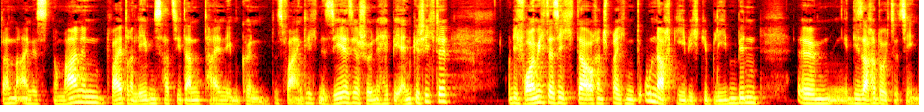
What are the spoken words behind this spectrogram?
dann eines normalen weiteren Lebens hat sie dann teilnehmen können. Das war eigentlich eine sehr, sehr schöne Happy End Geschichte. Und ich freue mich, dass ich da auch entsprechend unnachgiebig geblieben bin, ähm, die Sache durchzuziehen.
